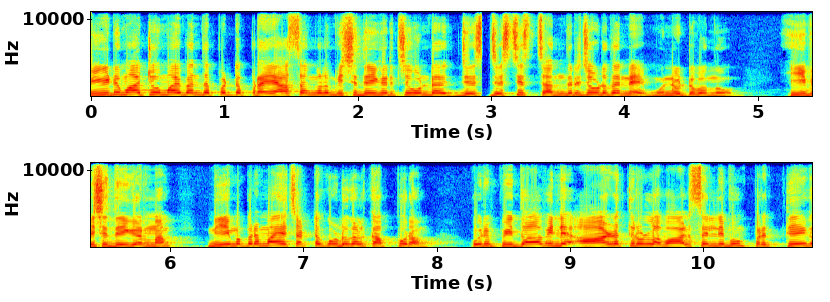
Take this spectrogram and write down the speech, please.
വീടുമാറ്റവുമായി ബന്ധപ്പെട്ട പ്രയാസങ്ങളും വിശദീകരിച്ചുകൊണ്ട് ജസ്റ്റിസ് ചന്ദ്രചൂഡ് തന്നെ മുന്നോട്ട് വന്നു. ഈ വിശദീകരണം നിയമപരമായ ചട്ടക്കൂടുകൾക്കപ്പുറം ഒരു പിതാവിന്റെ ആഴത്തിലുള്ള വാത്സല്യവും പ്രത്യേക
